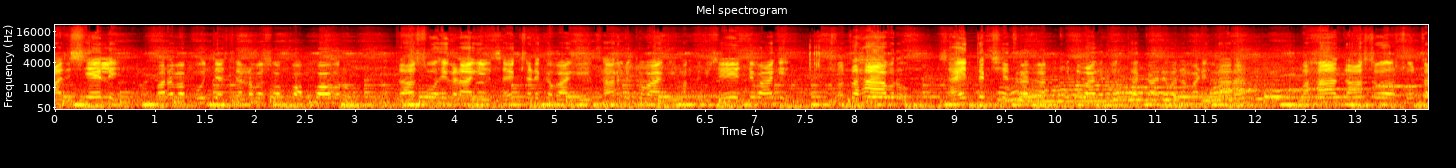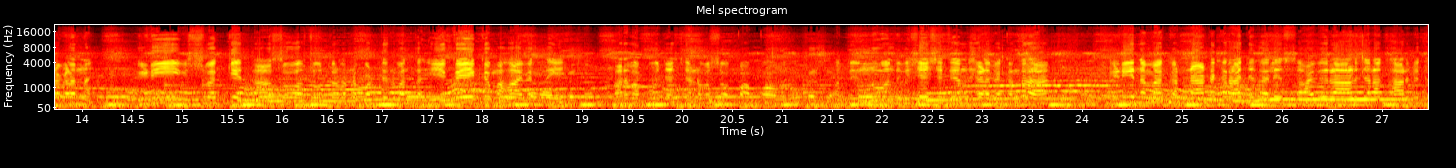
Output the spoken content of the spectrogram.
ಆ ದಿಶೆಯಲ್ಲಿ ಪರಮ ಪೂಜ್ಯ ಚನ್ನಬಸವಪ್ಪ ಅಪ್ಪ ಅವರು ದಾಸೋಹಿಗಳಾಗಿ, ಶೈಕ್ಷಣಿಕವಾಗಿ, ಧಾರ್ಮಿಕವಾಗಿ ಮತ್ತು ವಿಶೇಷವಾಗಿ ಸ್ವತಃ ಅವರು ಸಾಹಿತ್ಯ ಕ್ಷೇತ್ರದ ಅದ್ಭುತವಾಗಿರುವಂಥ ಕಾರ್ಯವನ್ನು ಮಾಡಿದ್ದಾರೆ. ಮಹಾ ದಾಸೋಹ ಸೂತ್ರಗಳನ್ನು ಇಡೀ ವಿಶ್ವಕ್ಕೆ ದಾಸೋಹ ಸೂತ್ರವನ್ನು ಕೊಟ್ಟಿರುವಂಥ ಏಕೈಕ ಮಹಾ ವ್ಯಕ್ತಿ ಪರಮ ಪೂಜ ಚನ್ನಬಸವಪ್ಪ ಅಪ್ಪ ಅವರು. ಮತ್ತು ಇನ್ನೂ ಒಂದು ವಿಶೇಷತೆ ಅಂತ ಹೇಳಬೇಕಂದ್ರೆ, ಇಡೀ ನಮ್ಮ ಕರ್ನಾಟಕ ರಾಜ್ಯದಲ್ಲಿ ಸಾವಿರಾರು ಜನ ಧಾರ್ಮಿಕ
